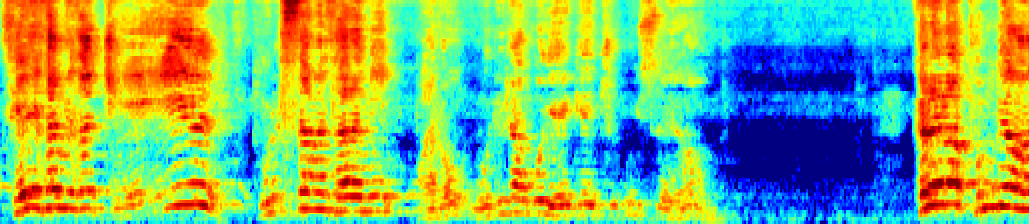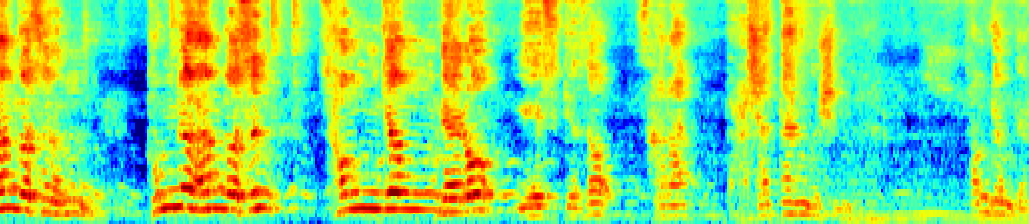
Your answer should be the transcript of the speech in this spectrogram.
세상에서 제일 불쌍한 사람이 바로 우리라고 얘기해 주고 있어요. 그러나 분명한 것은 분명한 것은 성경대로 예수께서 살아나셨다는 것입니다. 성경대로.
